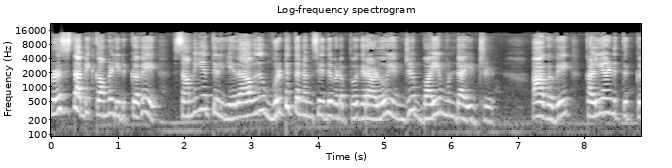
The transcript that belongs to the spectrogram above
பிரஸ்தாபிக்காமல் இருக்கவே சமயத்தில் ஏதாவது முரட்டுத்தனம் செய்துவிடப் போகிறாளோ என்று பயம் உண்டாயிற்று. ஆகவே கல்யாணத்துக்கு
